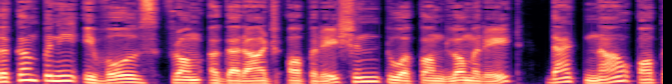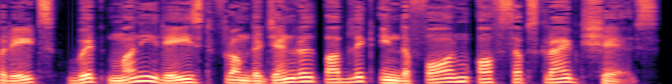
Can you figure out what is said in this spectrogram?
The company evolves from a garage operation to a conglomerate that now operates with money raised from the general public in the form of subscribed shares.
